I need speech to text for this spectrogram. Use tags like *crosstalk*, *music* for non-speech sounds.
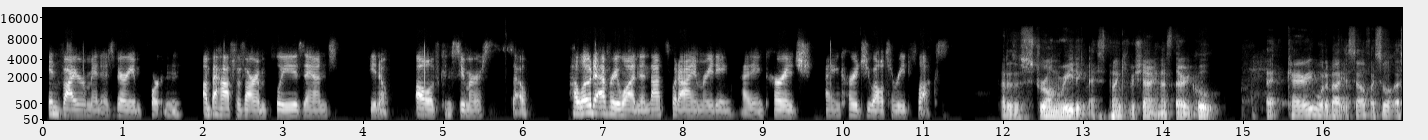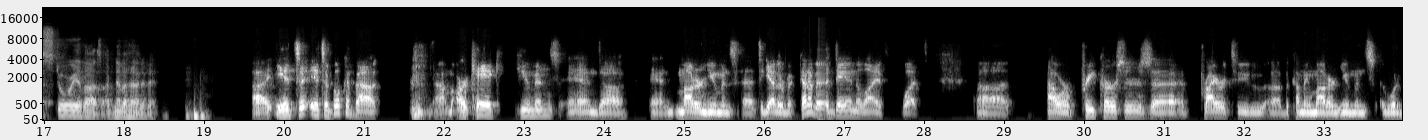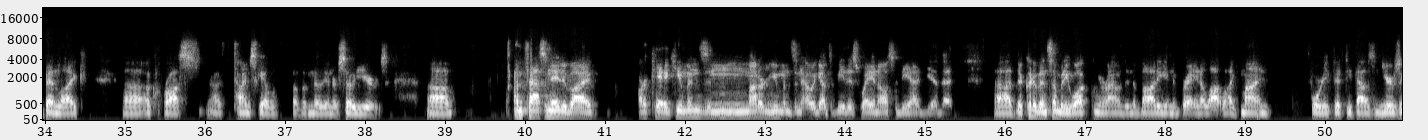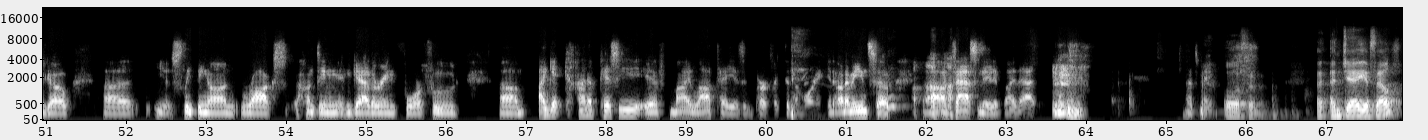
environment is very important on behalf of our employees and you know all of consumers so hello to everyone and that's what i am reading i encourage i encourage you all to read flux That is a strong reading list. Thank you for sharing. That's very cool. Uh, Kerry, what about yourself? I saw a story of us. I've never heard of it. Uh, it's a, it's a book about *clears throat* um, archaic humans and uh, and modern humans uh, together, but kind of a day in the life what uh, our precursors uh, prior to uh, becoming modern humans would have been like uh, across a time scale of, a million or so years. Uh, I'm fascinated by archaic humans and modern humans and how we got to be this way, and also the idea that uh, there could have been somebody walking around in a body and a brain a lot like mine 40, 50,000 years ago, uh, you know, sleeping on rocks, hunting and gathering for food. Um, I get kind of pissy if my latte isn't perfect in the morning. You know what I mean? So uh, I'm fascinated by that. *clears throat* That's me. Awesome. And Jay, yourself?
